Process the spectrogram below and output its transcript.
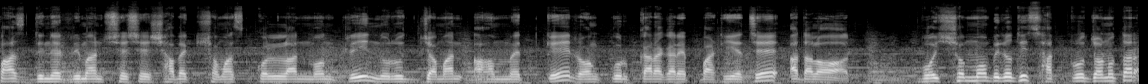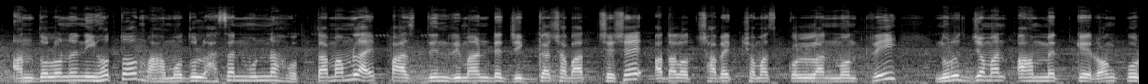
পাঁচ দিনের রিমান্ড শেষে সাবেক সমাজ কল্যাণ মন্ত্রী নুরুজ্জামান আহমেদকে রংপুর কারাগারে পাঠিয়েছে আদালত। বৈষম্য বিরোধী ছাত্র জনতার আন্দোলনে নিহত মাহমুদুল হাসান মুন্না হত্যা মামলায় পাঁচ দিন রিমান্ডে জিজ্ঞাসাবাদ শেষে আদালত সাবেক সমাজ কল্যাণ মন্ত্রী নুরুজ্জামান আহমেদকে রংপুর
